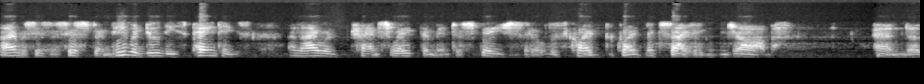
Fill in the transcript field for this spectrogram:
I was his assistant. He would do these paintings, and I would translate them into stage. So it was quite quite an exciting job. And uh,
